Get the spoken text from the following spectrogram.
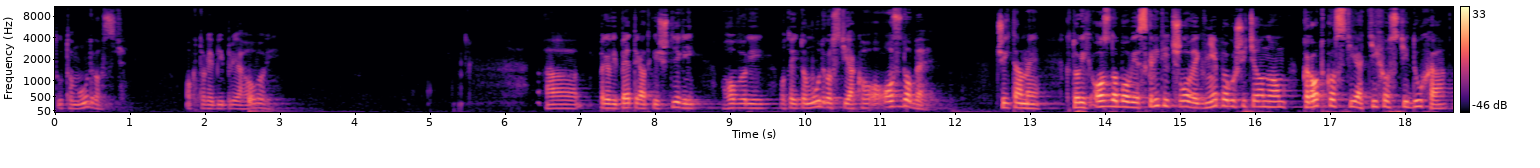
túto múdrosť, o ktorej Biblia hovorí. A 1. Petra 3.4 hovorí o tejto múdrosti ako o ozdobe. Čítame, ktorých ozdobou je skrytý človek v neporušiteľnom krotkosti a tichosti ducha,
